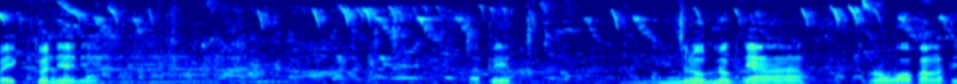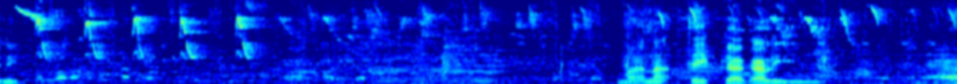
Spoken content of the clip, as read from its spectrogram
pegon ya ini. Tapi jelogroknya rawa banget ini. Mana tiga kali Oke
